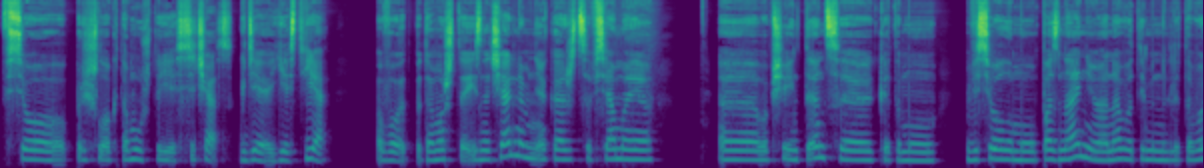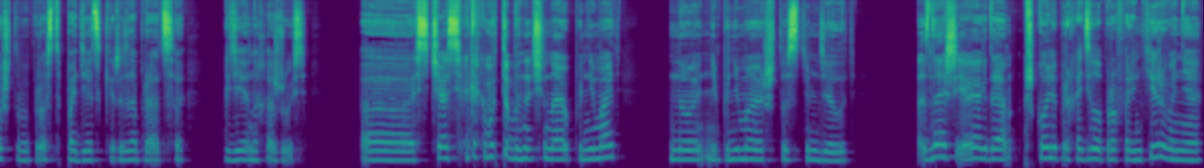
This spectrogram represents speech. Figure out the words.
все пришло к тому, что есть сейчас, где есть я. Вот, потому что изначально, мне кажется, вся моя э, вообще интенция к этому веселому познанию, она вот именно для того, чтобы просто по-детски разобраться, где я нахожусь. А сейчас я как будто бы начинаю понимать, но не понимаю, что с этим делать. Знаешь, я когда в школе проходила профориентирование,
